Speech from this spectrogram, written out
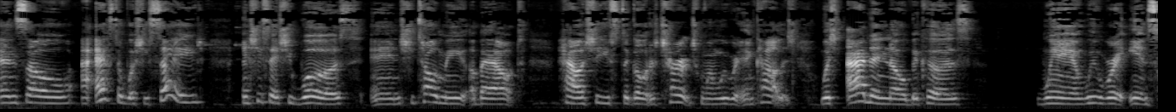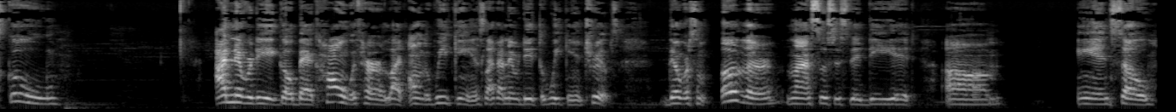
And so I asked her what she saved and she said she was. And she told me about how she used to go to church when we were in college, which I didn't know because when we were in school, I never did go back home with her like on the weekends. Like I never did the weekend trips. There were some other line sisters that did. Um, and so,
